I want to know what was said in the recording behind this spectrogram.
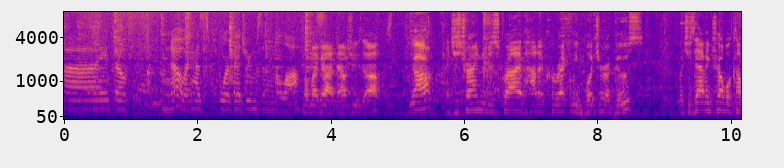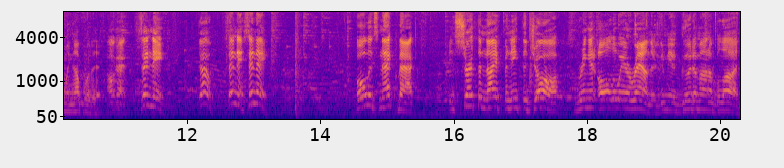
I don't know. It has four bedrooms and a loft. Oh my god, now she's up Yeah? and she's trying to describe how to correctly butcher a goose, but she's having trouble coming up with it. Okay, Cindy. Yo, Cindy, Cindy. Pull its neck back. Insert the knife beneath the jaw. Bring it all the way around. There's gonna be a good amount of blood.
